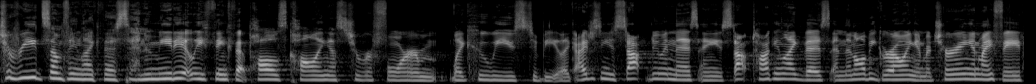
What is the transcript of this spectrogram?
to read something like this and immediately think that Paul's calling us to reform like who we used to be. Like, I just need to stop doing this, I need to stop talking like this, and then I'll be growing and maturing in my faith.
